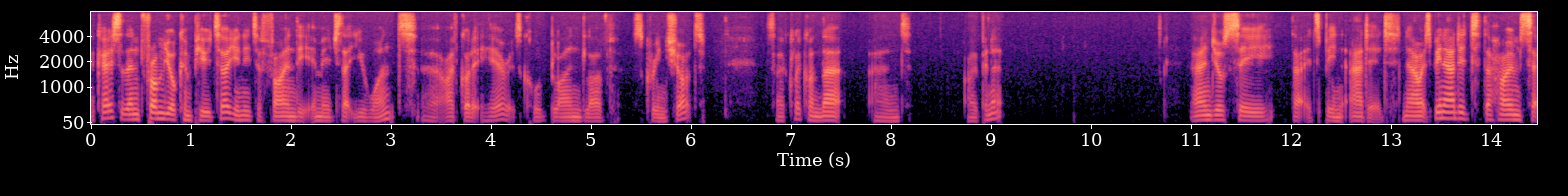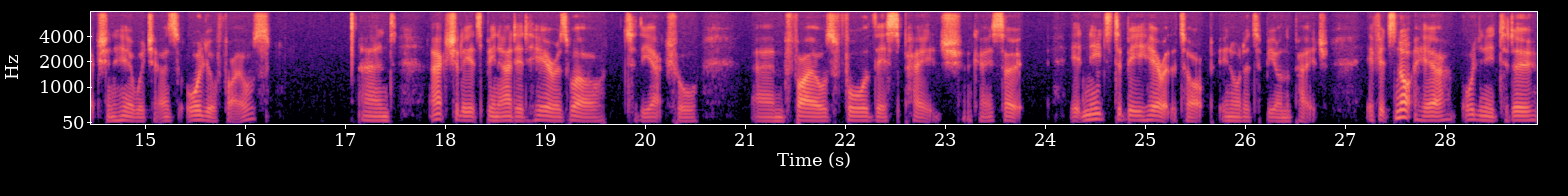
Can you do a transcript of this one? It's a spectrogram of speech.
Okay, so then from your computer, you need to find the image that you want. Uh, I've got it here. It's called Blind Love Screenshot. So click on that and open it. And you'll see that it's been added. Now it's been added to the home section here, which has all your files. And actually it's been added here as well to the actual um, files for this page. Okay, so it needs to be here at the top in order to be on the page. If it's not here, all you need to do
